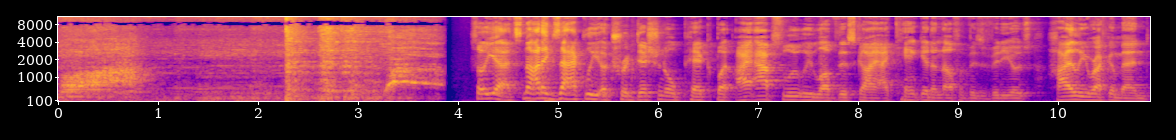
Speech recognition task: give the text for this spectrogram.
Oh. Yeah, it's not exactly a traditional pick, but I absolutely love this guy. I can't get enough of his videos. Highly recommend.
